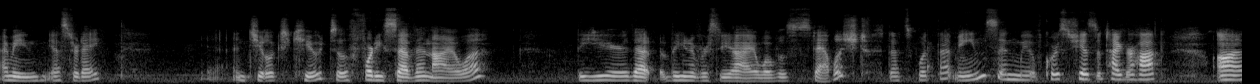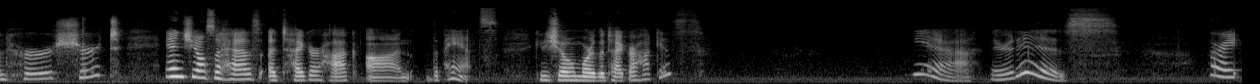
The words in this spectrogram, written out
I mean, yesterday. And she looks cute. So 47, Iowa. The year that the University of Iowa was established. That's what that means. And we, of course, she has a tiger hawk on her shirt. And she also has a tiger hawk on the pants. Can you show them where the tiger hawk is? Yeah, there it is. Alright,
